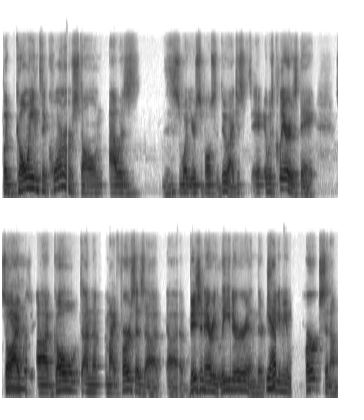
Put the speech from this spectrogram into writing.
But going to Cornerstone, I was. This is what you're supposed to do. I just. It, it was clear as day. So I Yeah. was uh, go on the, my first as a, a visionary leader, and they're Yep. treating me with perks, and I'm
